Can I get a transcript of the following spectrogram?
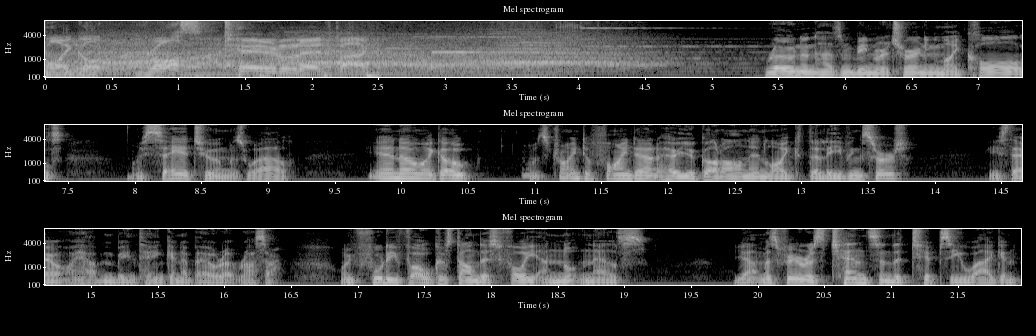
My god. Ross total it back. Ronan hasn't been returning my calls. I say it to him as well. You know, I go, I was trying to find out how you got on in, like, the leaving cert. He's there, oh, I haven't been thinking about it, Rosser. I'm fully focused on this fight and nothing else. The atmosphere is tense in the tipsy wagon,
